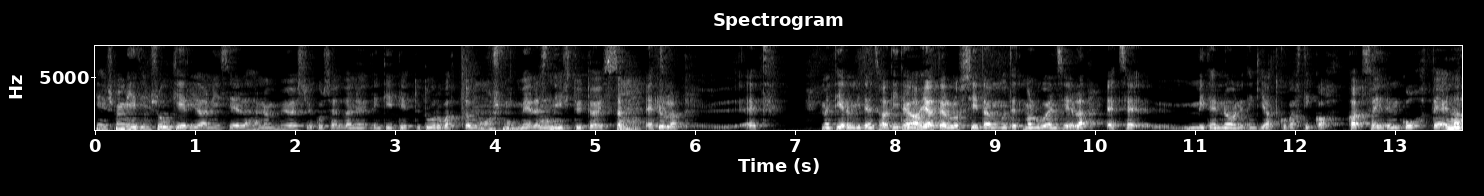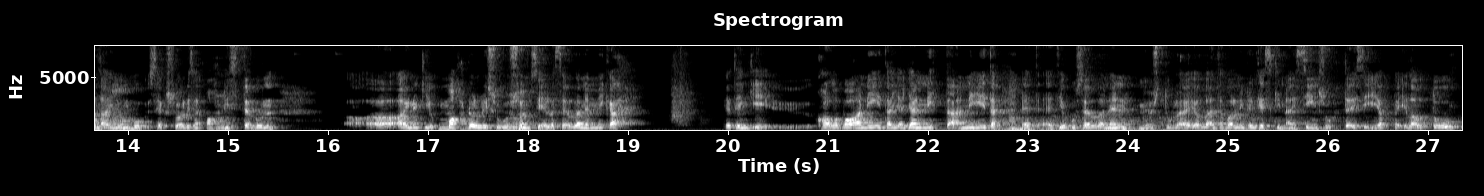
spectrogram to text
Ja jos mä mietin sun kirjaa, niin siellähän on myös joku sellainen jotenkin tietty turvattomuus mun mielestä mm. niissä tytöissä. Mm. Et, Kyllä. Et, mä en tiedä, miten sä oot itse mm. ajatellut sitä, mutta et mä luen siellä, että se, miten ne on jotenkin jatkuvasti katseiden kohteena mm. tai jonkun seksuaalisen mm. ahdistelun ainakin joku mahdollisuus mm. on siellä sellainen, mikä jotenkin kalvaa niitä ja jännittää niitä, mm. että et joku sellainen myös tulee jollain tavalla niiden keskinäisiin suhteisiin ja peilautuu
